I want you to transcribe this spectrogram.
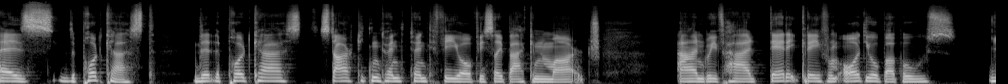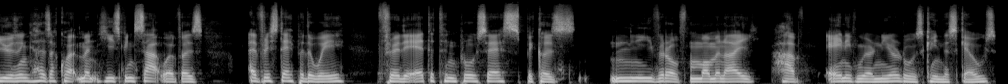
is the podcast that the podcast started in 2023, obviously back in March, and we've had Derek Gray from Audio Bubbles using his equipment. He's been sat with us every step of the way through the editing process because neither of Mum and I have anywhere near those kind of skills.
